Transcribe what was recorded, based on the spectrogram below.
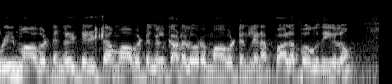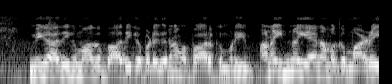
உள் மாவட்டங்கள் டெல்டா மாவட்டங்கள் கடலோர மாவட்டங்கள் என பல பகுதிகளும் மிக அதிகமாக பாதிக்கப்படுகிறது நம்ம பார்க்க முடியும். ஆனால் இன்னும் ஏன் நமக்கு மழை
